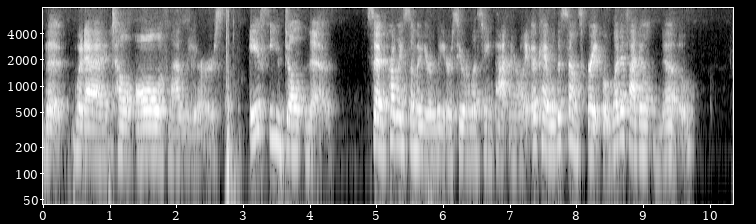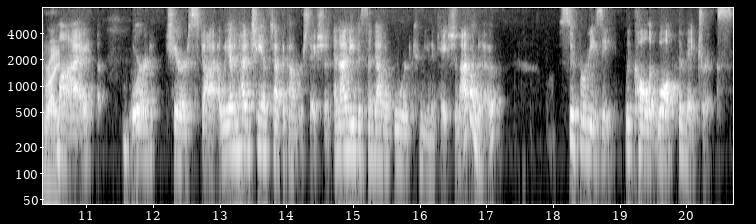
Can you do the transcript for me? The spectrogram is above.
the what I tell all of my leaders: if you don't know, so probably some of your leaders who are listening, Pat, and are like, okay, well, this sounds great, but what if I don't know right. my board chair style? We haven't had a chance to have the conversation, and I need to send out a board communication. I don't know. Super easy. We call it walk the matrix.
